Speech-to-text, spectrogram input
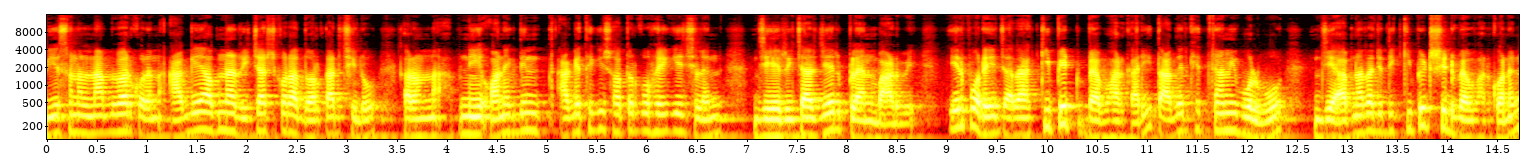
বিএসএনএল না ব্যবহার করেন, আগে আপনার রিচার্জ করা দরকার ছিল। কারণ আপনি অনেক দিন আগে থেকেই সতর্ক হয়ে গিয়েছিলেন যে রিচার্জের প্ল্যান বাড়বে। এরপরে যারা কিপ্যাড ব্যবহারকারী, তাদের ক্ষেত্রে আমি বলব যে আপনারা যদি কিপ্যাড সেট ব্যবহার করেন,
